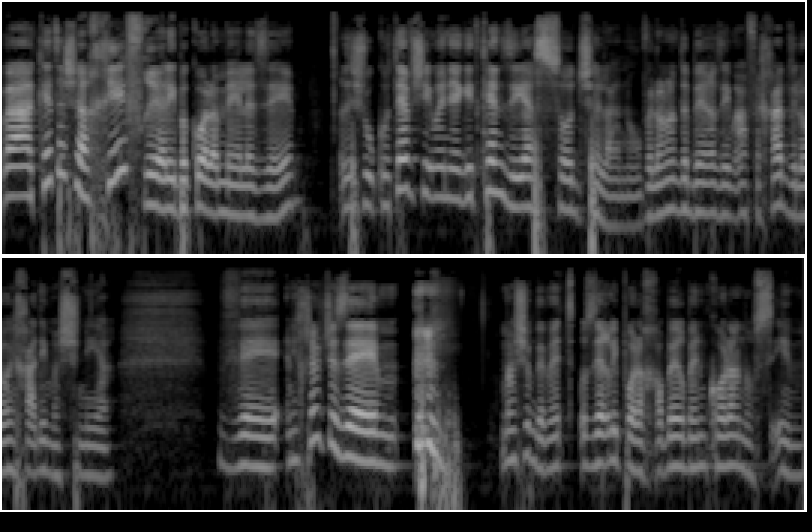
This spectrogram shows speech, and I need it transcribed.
והקטע שהכי הפריע לי בכל המייל הזה, זה שהוא כותב שאם אני אגיד כן, זה יהיה הסוד שלנו, ולא נדבר על זה עם אף אחד ולא אחד עם השנייה. ואני חושבת שזה מה שבאמת עוזר לי פה לחבר בין כל הנושאים.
